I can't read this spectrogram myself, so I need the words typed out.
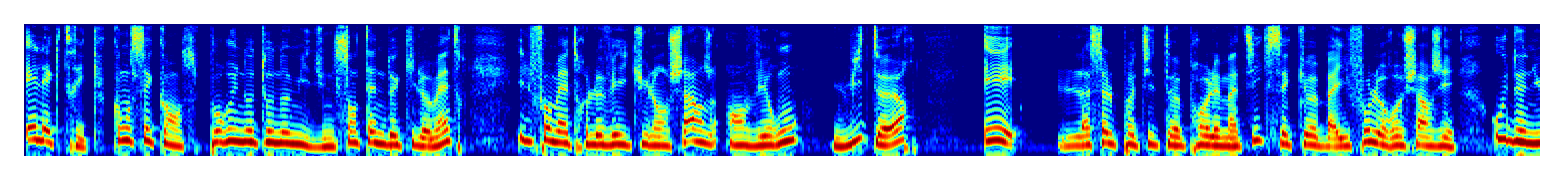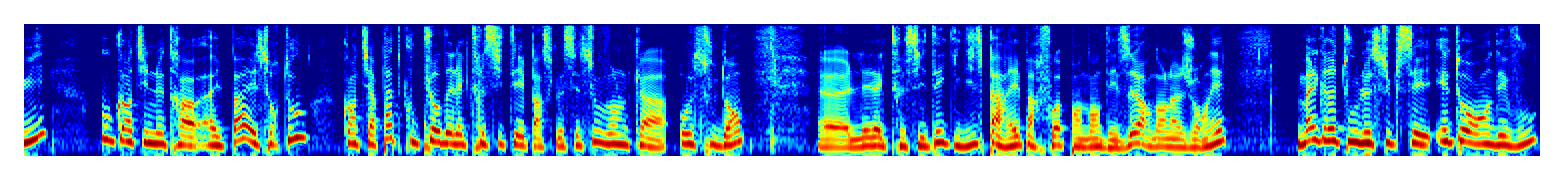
électriques. Conséquence, pour une autonomie d'une centaine de kilomètres, il faut mettre le véhicule en charge environ 8 heures. Et la seule petite problématique, c'est que bah, faut le recharger ou de nuit ou quand il ne travaille pas et surtout quand il n'y a pas de coupure d'électricité parce que c'est souvent le cas au Soudan, euh, l'électricité qui disparaît parfois pendant des heures dans la journée. Malgré tout, le succès est au rendez-vous.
